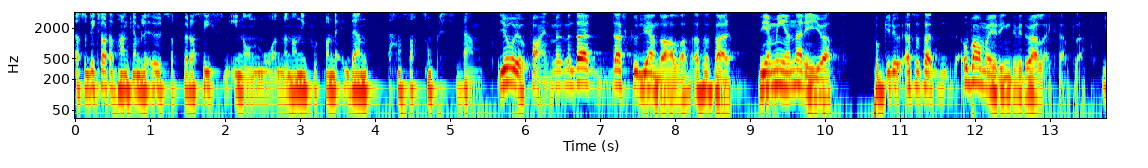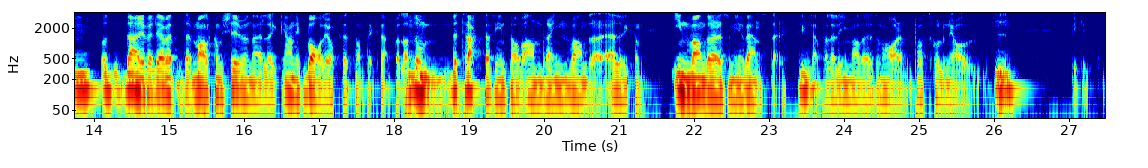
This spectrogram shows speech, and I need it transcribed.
Alltså det är klart att han kan bli utsatt för rasism i någon mån. Men han är ju fortfarande den, han satt som president. Jo, jo, fine. Men, men där, där skulle ju ändå alla, alltså så här, Det jag menar är ju att på gru- alltså så här, Obama är ju det individuella exemplet. Mm. Och där är väl, jag vet inte, Malcolm Shuna eller Hanif Bali också ett sånt exempel. Att Mm. de betraktas inte av andra invandrare. Eller liksom invandrare som är vänster till Mm. exempel. Eller invandrare som har en postkolonial syn. Vilket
